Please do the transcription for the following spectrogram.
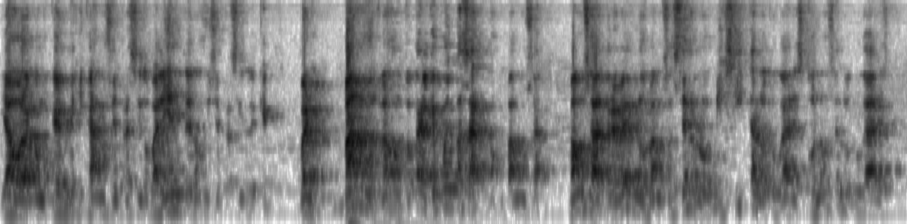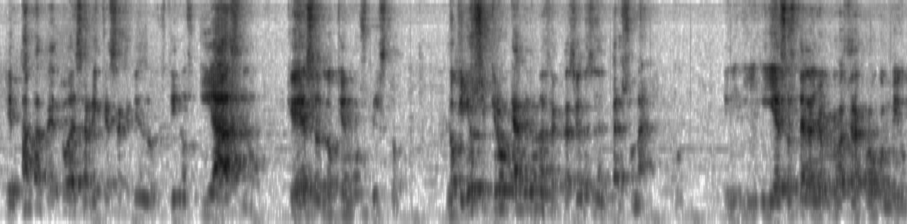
y ahora como que el mexicano siempre ha sido valiente, ¿no? Y siempre ha sido de que, bueno, vamos, ¿no? Total, ¿qué puede pasar? ¿no? Vamos a, Vamos a atrevernos, vamos a hacerlo, visita los lugares, conoce los lugares, empápate de toda esa riqueza que tienen los destinos y hazlo, que eso es lo que hemos visto. Lo que yo sí creo que ha habido una afectación es en el personal, ¿no? y, eso Estela yo creo que va a estar de acuerdo conmigo.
